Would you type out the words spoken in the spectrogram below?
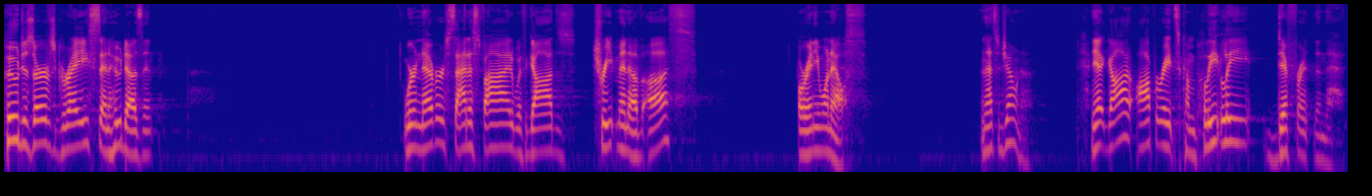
who deserves grace and who doesn't. We're never satisfied with God's treatment of us or anyone else. And that's Jonah. And yet God operates completely different than that.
